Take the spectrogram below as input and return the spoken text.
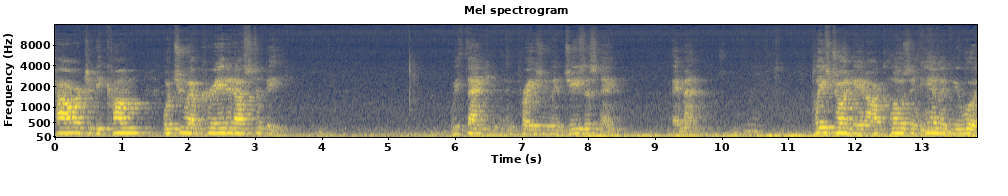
power to become what you have created us to be. We thank you and praise you in Jesus' name. Amen. Please join me in our closing hymn if you would.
